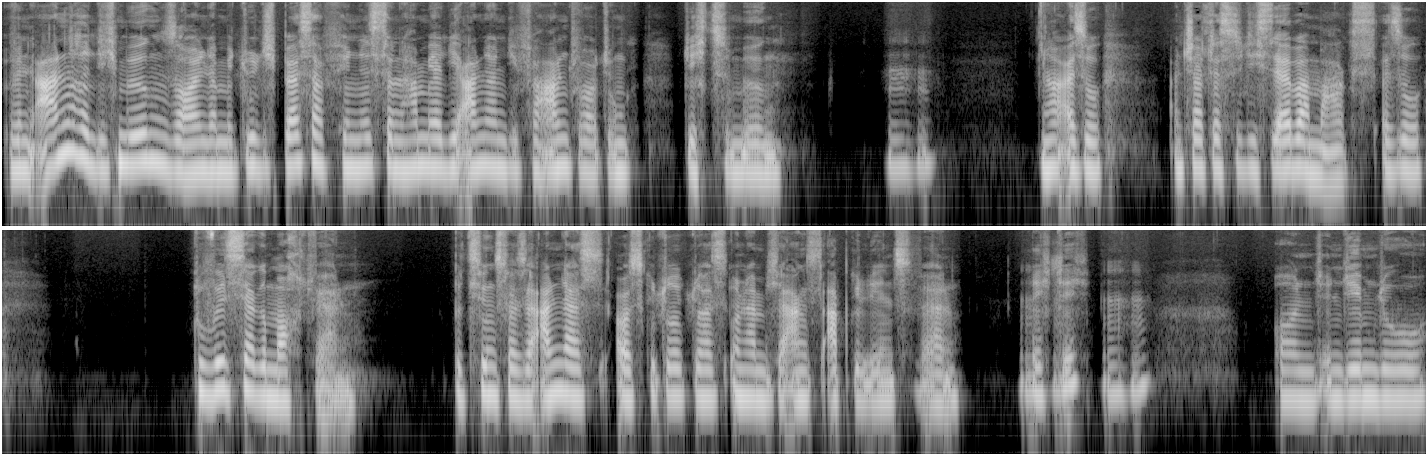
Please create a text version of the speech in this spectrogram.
wenn andere dich mögen sollen, damit du dich besser findest, dann haben ja die anderen die Verantwortung, dich zu mögen. Mhm. Ja, also anstatt dass du dich selber magst. Also du willst ja gemocht werden. Beziehungsweise anders ausgedrückt, du hast unheimliche Angst, abgelehnt zu werden. Mhm. Richtig? Mhm. Und indem du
